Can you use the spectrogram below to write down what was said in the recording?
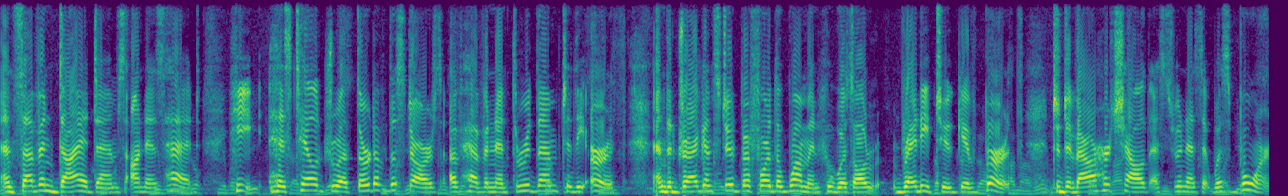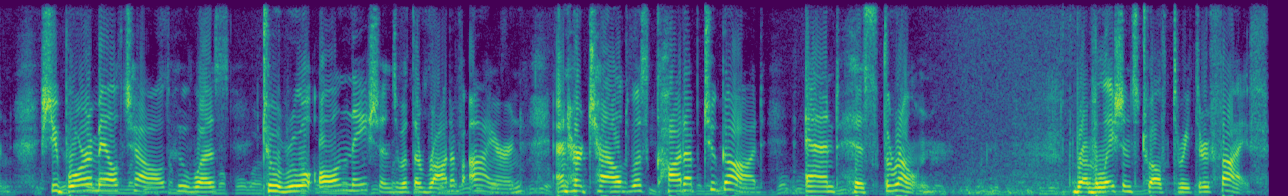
and seven diadems on his head. He, his tail drew a third of the stars of heaven and threw them to the earth. And the dragon stood before the woman who was all ready to give birth, to devour her child as soon as it was born. She bore a male child who was to rule all nations with a rod of iron, and her child was caught up to God and his throne. Revelations 12 3 through 5.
